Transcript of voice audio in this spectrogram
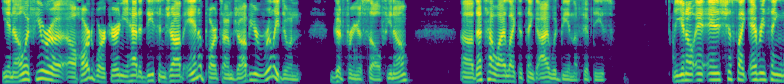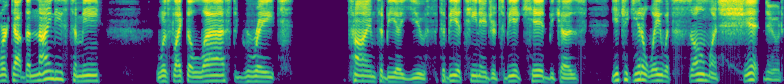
You know, if you were a, a hard worker and you had a decent job and a part time job, you're really doing good for yourself, you know? Uh, that's how I like to think I would be in the 50s. You know, and, and it's just like everything worked out. The 90s to me was like the last great time to be a youth, to be a teenager, to be a kid because you could get away with so much shit, dude.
